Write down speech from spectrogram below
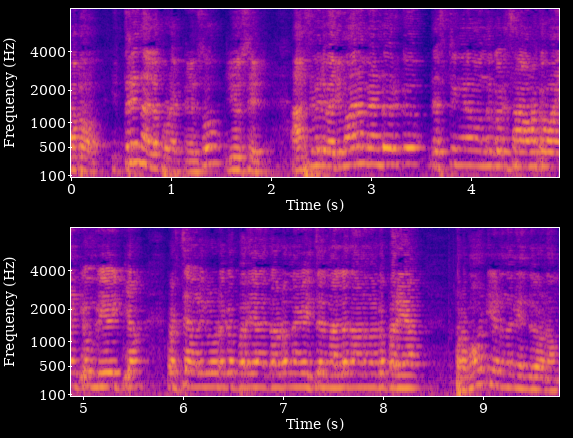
അപ്പോ ഇത്രയും നല്ല പ്രൊഡക്റ്റ് സോ യൂസ് ഇറ്റ് ആസിമിൽ വരുമാനം വേണ്ടവർക്ക് ജസ്റ്റ് ഇങ്ങനെ ഒന്ന് കുറച്ച് സാധനമൊക്കെ വാങ്ങിക്കാം ഉപയോഗിക്കാം. കുറച്ച് ആളുകളോടൊക്കെ പറയാം. തവിടെ കഴിച്ചാൽ നല്ലതാണെന്നൊക്കെ പറയാം. പ്രൊമോട്ട് ചെയ്യണമെന്നൊക്കെ എന്ത് വേണം?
